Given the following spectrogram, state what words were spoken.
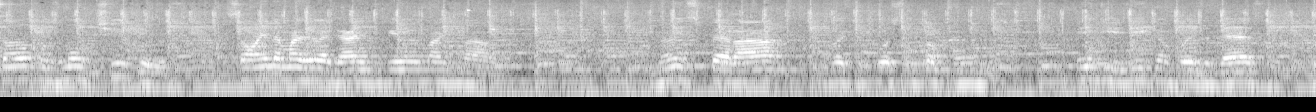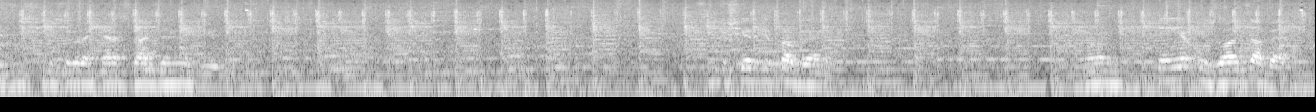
são os montículos, são ainda mais legais do que eu imaginava. Não esperava que fossem profundos. Quem diria que uma coisa dessa existia sobre aquela cidade de Egito? Cheiro de problema. Não tenha os olhos abertos.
